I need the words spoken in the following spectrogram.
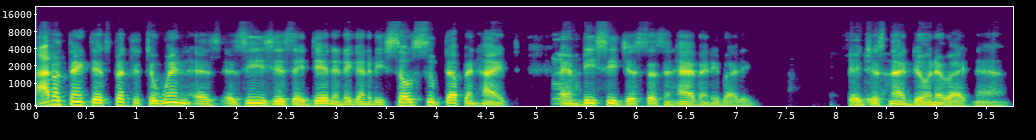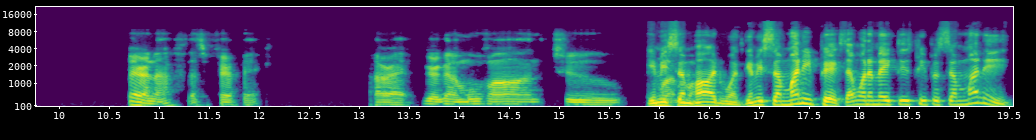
I don't think they're expected to win as as easy as they did, and they're going to be so souped up and hyped. Yeah. And BC just doesn't have anybody. They're just not doing it right now. Fair enough. That's a fair pick. All right, we're gonna move on to. Give me some hard ones. Give me some money picks. I want to make these people some money.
